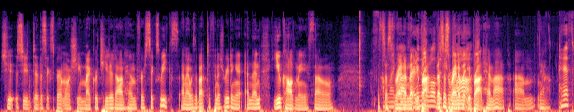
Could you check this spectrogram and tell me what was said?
she she did this experiment where she micro cheated on him for six weeks, and I was about to finish reading it, and then you called me. So it's Oh just God, random right that you the brought. That's the just random that you brought him up. Um, yeah. and it's.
